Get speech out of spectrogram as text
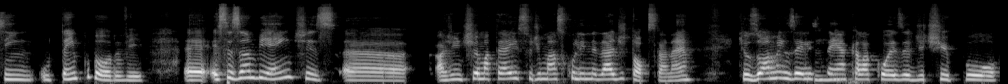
Sim, o tempo todo, Vi. É, esses ambientes, uh, a gente chama até isso de masculinidade tóxica, né? Que os homens, eles uhum. têm aquela coisa de tipo,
